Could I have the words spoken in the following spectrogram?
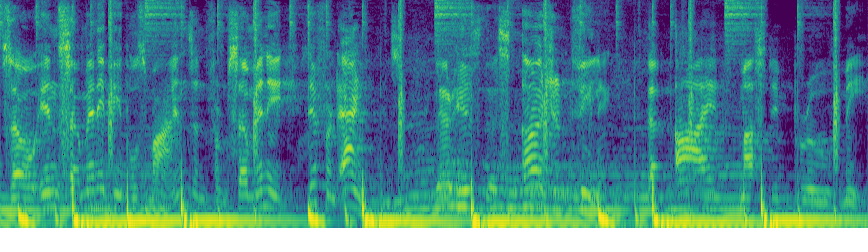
So in so many people's minds and from so many different angles, there is this urgent feeling that I must improve me.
